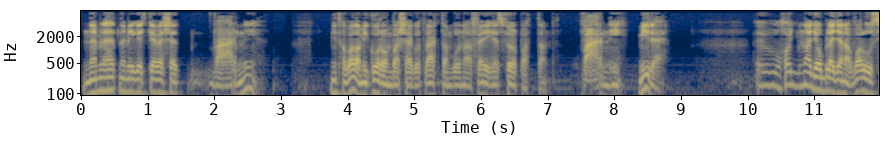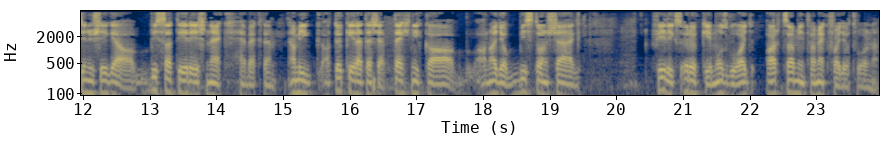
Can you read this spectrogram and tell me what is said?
nem lehetne még egy keveset várni? Mintha valami gorombaságot vágtam volna a fejéhez, fölpattant. Várni? Mire? Hogy nagyobb legyen a valószínűsége a visszatérésnek, hebegtem. Amíg a tökéletesebb technika, a nagyobb biztonság... Félix örökké mozgó agy arca, mintha megfagyott volna.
